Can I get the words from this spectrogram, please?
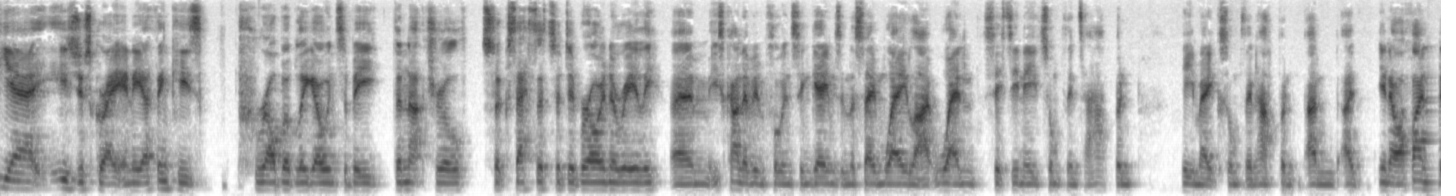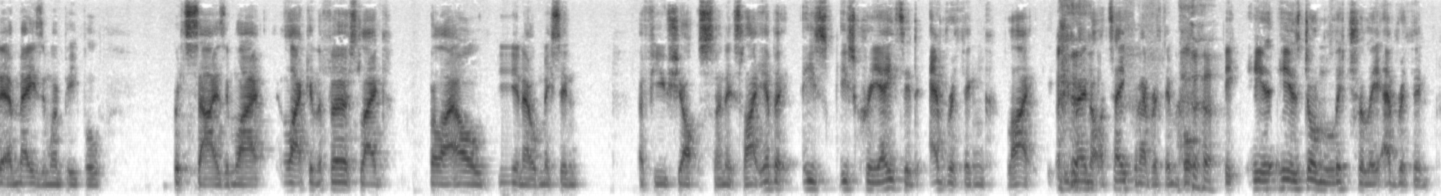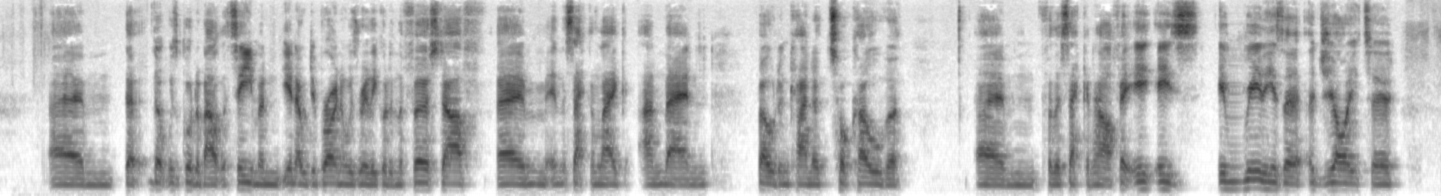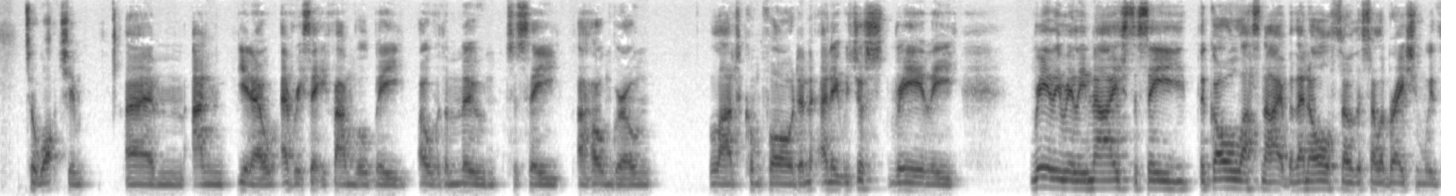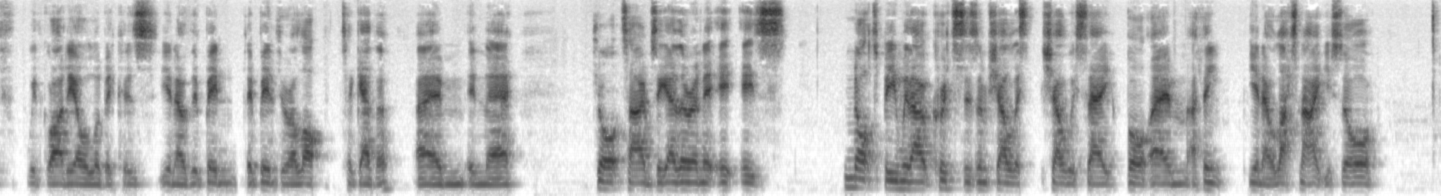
Yeah, he's just great, and he. I think he's probably going to be the natural successor to De Bruyne. Really, um, he's kind of influencing games in the same way. Like when City needs something to happen, he makes something happen. And I, you know, I find it amazing when people criticise him, like like in the first leg, for like, oh, you know, missing a few shots, and it's like, yeah, but he's he's created everything. Like he may not have taken everything, but he he has done literally everything um, that that was good about the team. And you know, De Bruyne was really good in the first half, um, in the second leg, and then Foden kind of took over um, for the second half. It, it is it really is a, a joy to to watch him. Um, and you know, every City fan will be over the moon to see a homegrown lad come forward, and and it was just really really really nice to see the goal last night but then also the celebration with with Guardiola because you know they've been they've been through a lot together um, in their short time together and it, it, it's not been without criticism shall we, shall we say. But um, I think you know last night you saw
